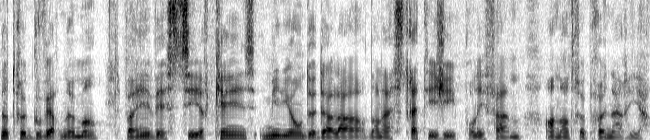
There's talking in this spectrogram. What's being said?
notre gouvernement va investir 15 millions de dollars dans la stratégie pour les femmes en entrepreneuriat.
